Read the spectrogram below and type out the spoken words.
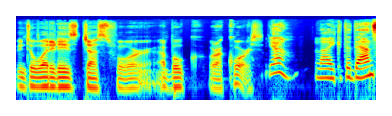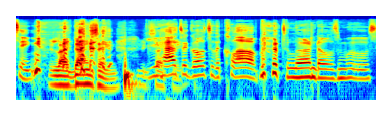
into what it is just for a book or a course, yeah like the dancing like dancing. you had to go to the club to learn those moves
